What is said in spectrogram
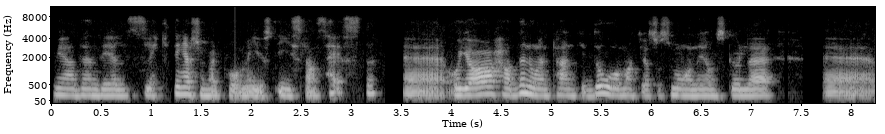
Vi hade en del släktingar som höll på med just islandshäst. Eh, och jag hade nog en tanke då om att jag så småningom skulle eh,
